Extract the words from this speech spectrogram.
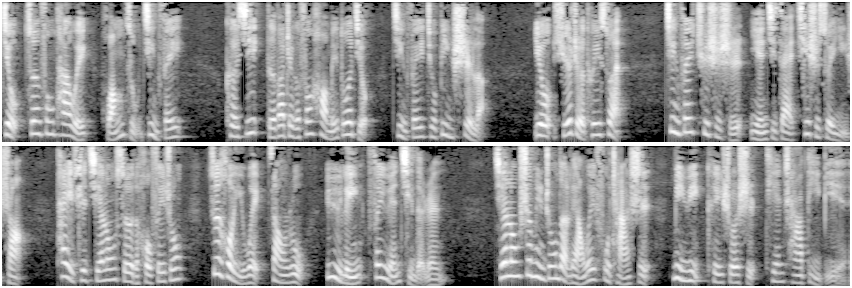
就尊封她为皇祖敬妃。可惜得到这个封号没多久，敬妃就病逝了。有学者推算。静妃去世时年纪在七十岁以上，她也是乾隆所有的后妃中最后一位葬入玉林妃园寝的人。乾隆生命中的两位富察氏命运可以说是天差地别。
